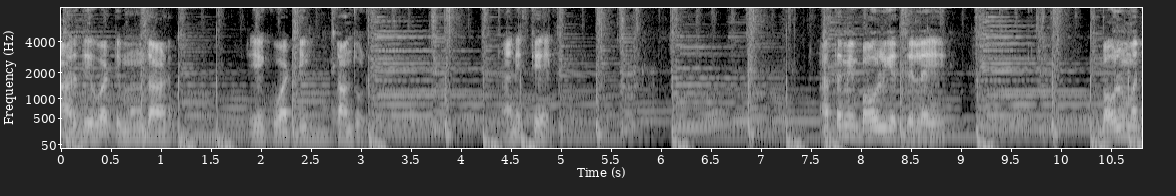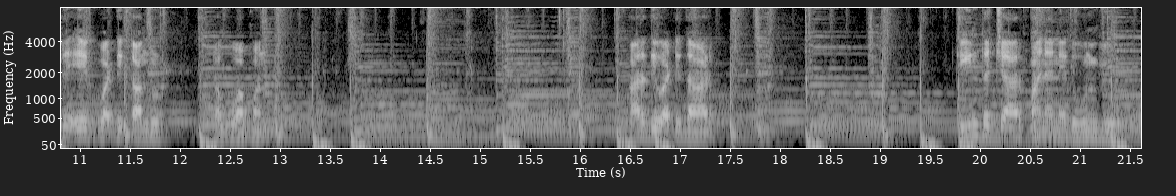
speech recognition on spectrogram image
अर्धी वाटी मूग डाळ एक वाटी तांदूळ आणि तेल. आता मी बाऊल घेतलेलं आहे. बाउलमध्ये एक वाटी तांदूळ टाकू आपण. अर्धी वाटी डाळ. तीन ते चार पाण्याने धुवून घेऊ.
